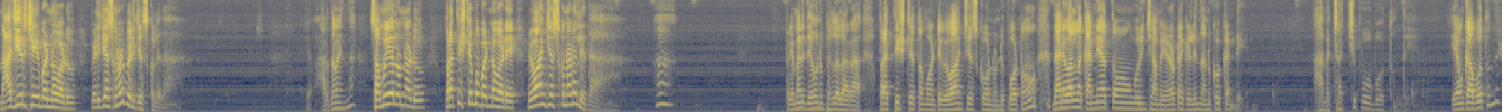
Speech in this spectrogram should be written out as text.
నాజీరు చేయబడినవాడు. పెళ్ళి చేసుకున్నాడు పెళ్ళి చేసుకోలేదా? అర్థమైందా? సమూహలు ఉన్నాడు ప్రతిష్ఠింపబడినవాడే. వివాహం చేసుకున్నాడా లేదా? ప్రేమని దేవుని పిల్లలారా ప్రతిష్ఠితం అంటే వివాహం చేసుకోండి ఉండిపోవటం. దానివలన కన్యాత్వం గురించి ఆమె ఎడవటానికి వెళ్ళింది అనుకోకండి. ఆమె చచ్చిపోబోతుంది. ఏం కాబోతుంది?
